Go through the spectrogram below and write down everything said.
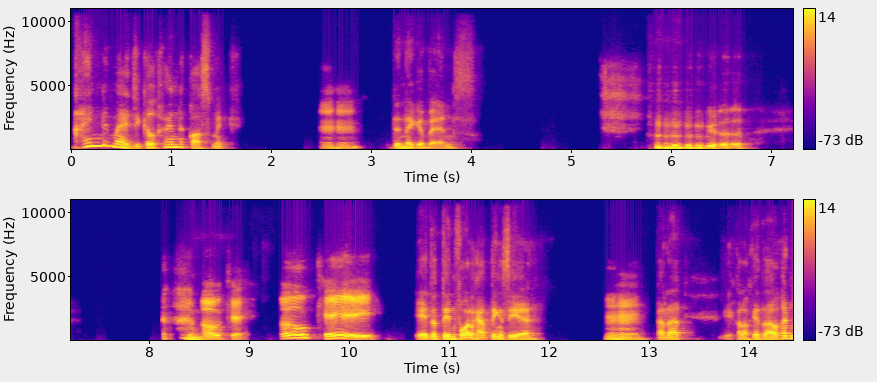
kind of magical, kind of cosmic? Mhm. The Nega Bands. Okay. Okay. ya itu tinfoil hatting sih ya. Mhm. Karena ya, kalau kita tahu kan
